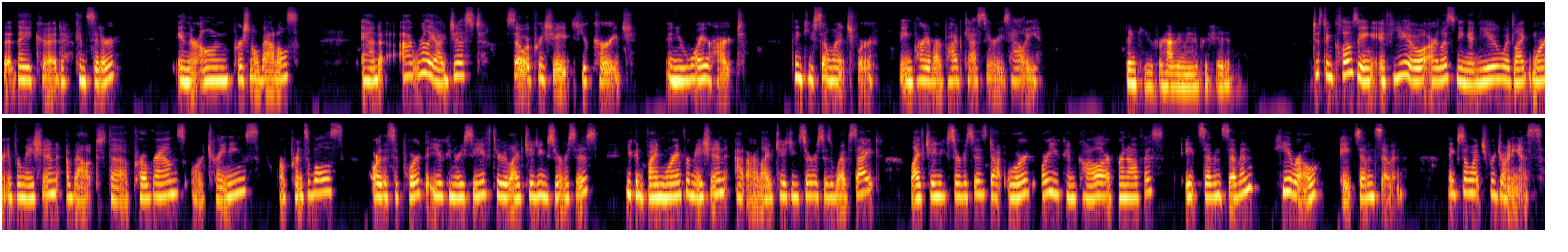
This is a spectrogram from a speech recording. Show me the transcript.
that they could consider in their own personal battles. And I really, I just so appreciate your courage and your warrior heart. Thank you so much for being part of our podcast series, Hallie. Thank you for having me. I appreciate it. Just in closing, if you are listening and you would like more information about the programs or trainings or principles or the support that you can receive through life changing services, you can find more information at our life changing services website, lifechangingservices.org, or you can call our front office 877 HERO 877. Thanks so much for joining us.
